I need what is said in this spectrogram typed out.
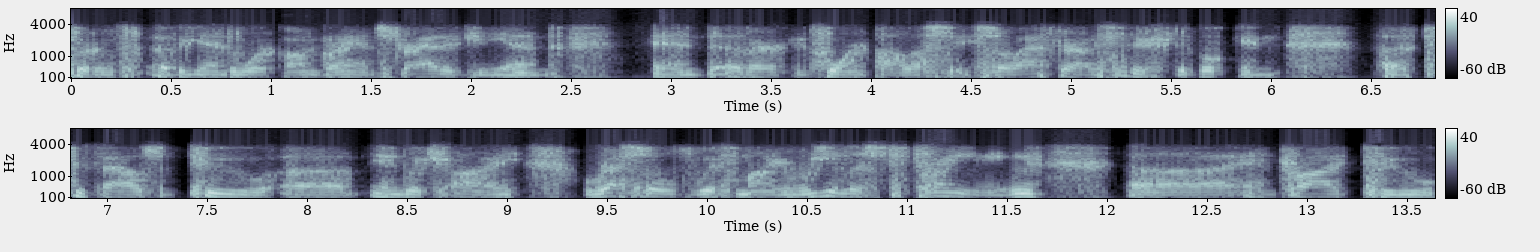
sort of uh, began to work on grand strategy and and American foreign policy. So after I finished a book in uh, 2002 uh, in which I wrestled with my realist training uh, and tried to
